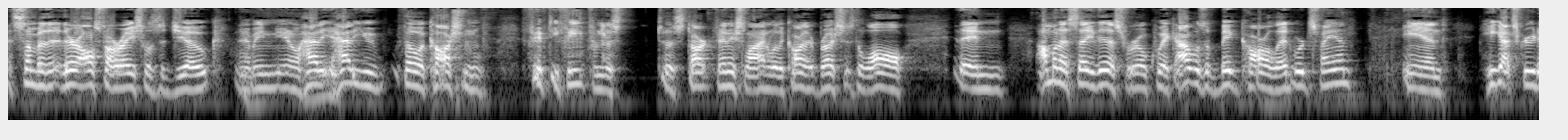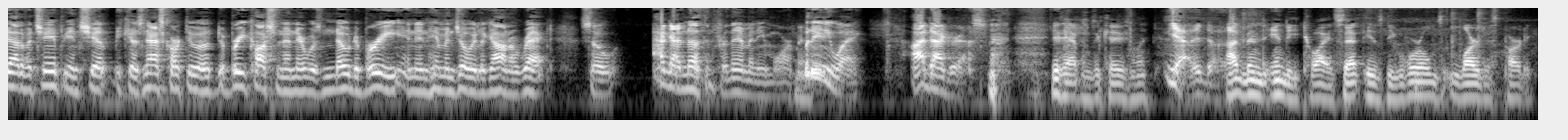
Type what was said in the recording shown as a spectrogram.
some of the, their All Star race was a joke. I mean, you know, how do you, how do you throw a caution fifty feet from the to the start finish line with a car that brushes the wall? And I'm going to say this real quick. I was a big Carl Edwards fan, and he got screwed out of a championship because NASCAR threw a debris caution and there was no debris, and then him and Joey Logano wrecked. So I got nothing for them anymore. But anyway, I digress. It happens occasionally. yeah, it does. I've been to Indy twice. That is the world's largest party.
